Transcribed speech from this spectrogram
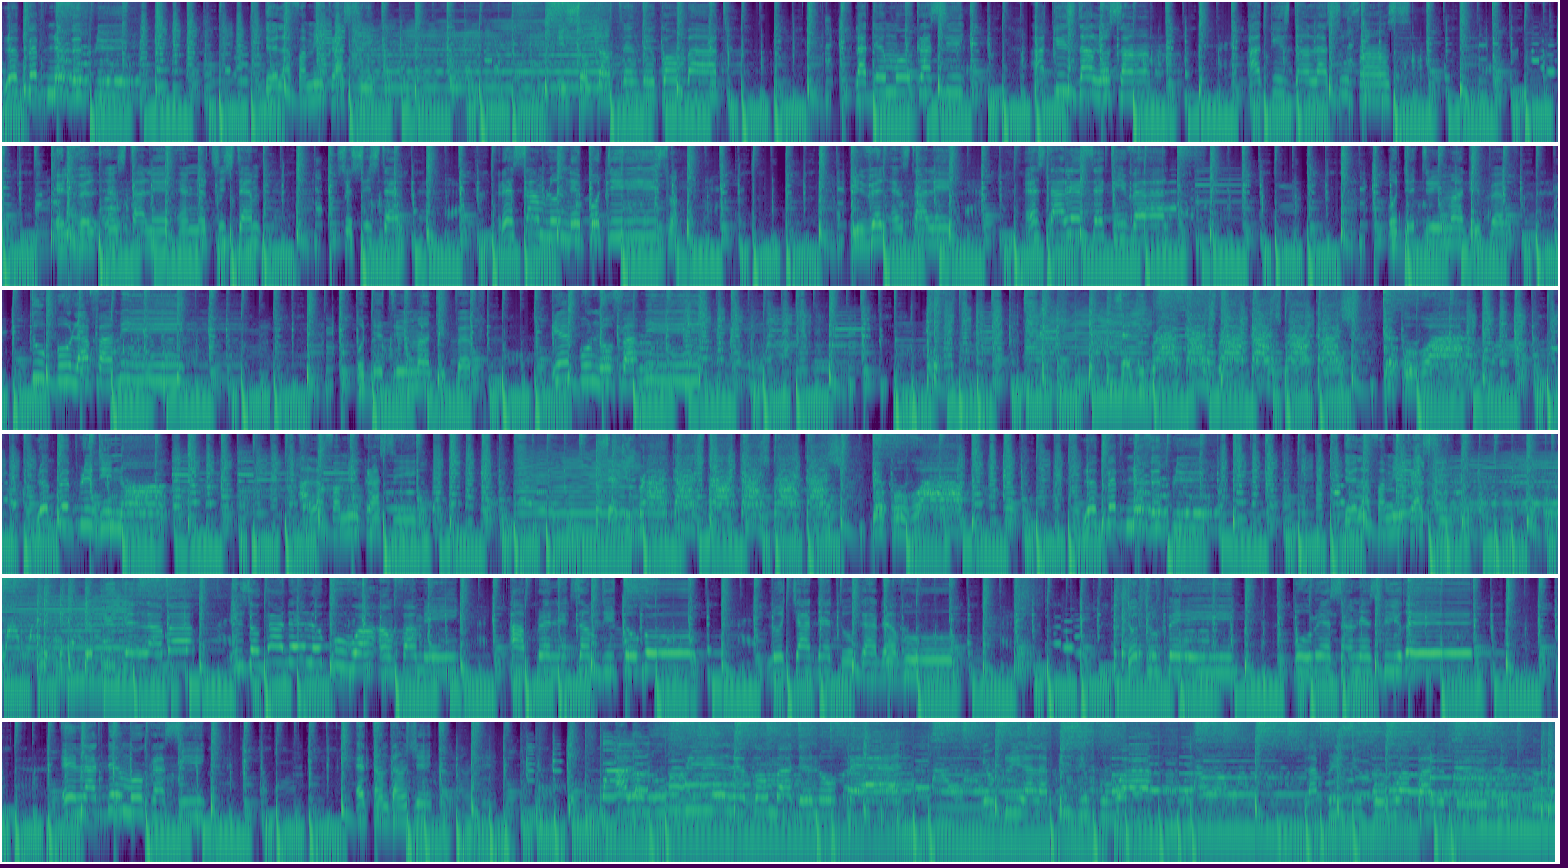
Le peuple ne veut plus de la famille classique. Ils sont en train de combattre la démocratie acquise dans le sang, acquise dans la souffrance. Ils veulent installer un autre système. Ce système ressemble au népotisme. Ils veulent installer, installer ce qu'ils veulent au détriment du peuple pour la famille, au détriment du peuple, rien pour nos familles. C'est du braquage, braquage, braquage de pouvoir. Le peuple dit non à la famille classique. C'est du braquage, Le peuple ne veut plus de la famille Krassi. Depuis que là-bas, ils ont gardé le pouvoir en famille. Après l'exemple du Togo, le Tchad est au garde à vous. D'autres pays pourraient s'en inspirer. Et la démocratie est en danger. Allons-nous oublier les combats de nos pères qui ont cru à la prise du pouvoir, la prise du pouvoir par le peuple.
